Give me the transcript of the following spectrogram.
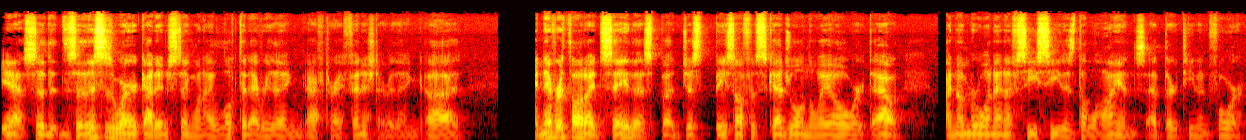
Yeah, so th- so this is where it got interesting when I looked at everything after I finished everything. Uh, I never thought I'd say this, but just based off of schedule and the way it all worked out, my number one NFC seed is the Lions at thirteen and four.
